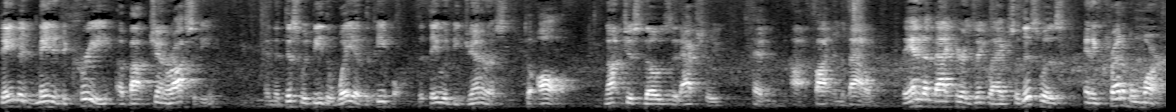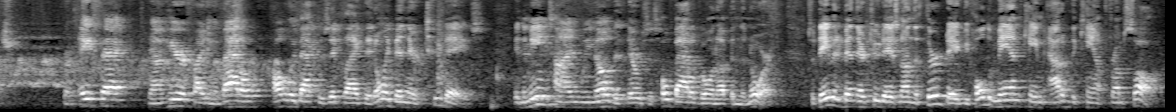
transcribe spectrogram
David made a decree about generosity, and that this would be the way of the people, that they would be generous to all, not just those that actually had uh, fought in the battle. They ended up back here at Ziklag, so this was an incredible march from Aphek down here fighting a battle all the way back to Ziklag. They'd only been there two days. In the meantime, we know that there was this whole battle going up in the north. So David had been there two days, and on the third day, behold, a man came out of the camp from Saul,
